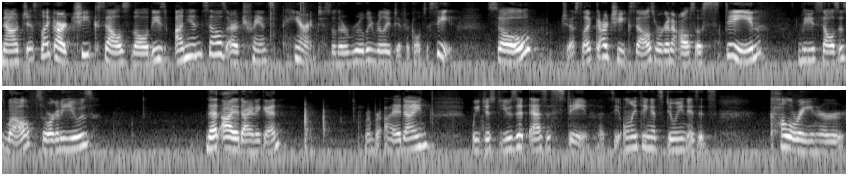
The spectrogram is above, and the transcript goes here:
Now, just like our cheek cells, though, these onion cells are transparent, so they're really, really difficult to see. So, just like our cheek cells, we're going to also stain these cells as well. So we're going to use that iodine again. Remember iodine? We just use it as a stain. That's the only thing it's doing is it's coloring or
